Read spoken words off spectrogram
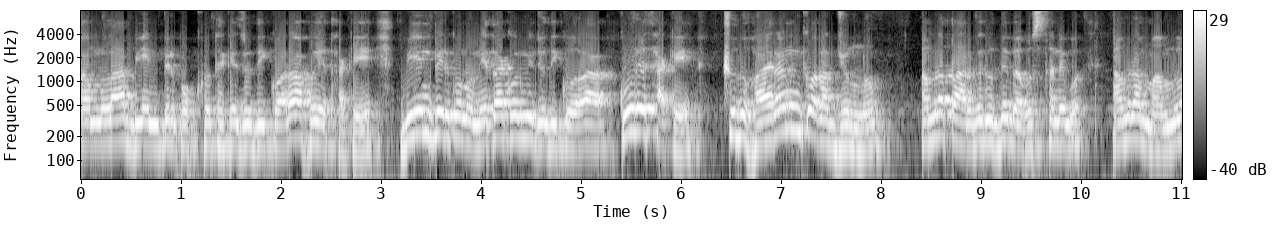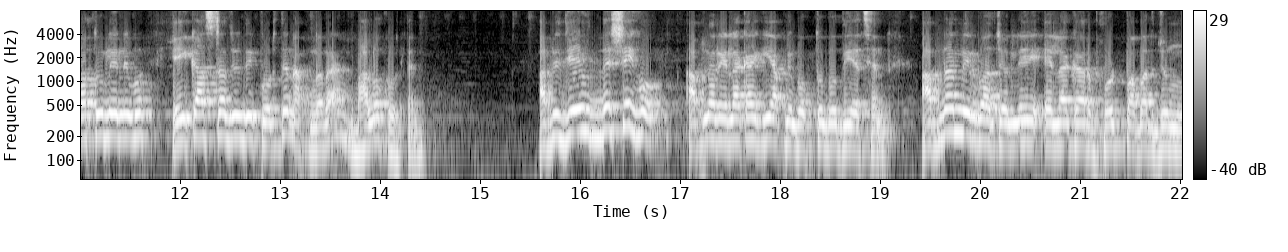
মামলা বিএনপির পক্ষ থেকে যদি করা হয়ে থাকে, বিএনপির কোনো নেতাকর্মী যদি করা, করে থাকে, শুধু হয়রানি করার জন্য আমরা তার বিরুদ্ধে ব্যবস্থা নেব, আমরা মামলা তুলে নেব, এই কাজটা যদি করতেন আপনারা ভালো করতেন। আপনি যে উদ্দেশ্যেই হোক, আপনার এলাকায় গিয়ে আপনি বক্তব্য দিয়েছেন আপনার নির্বাচনী এলাকার ভোট পাবার জন্য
